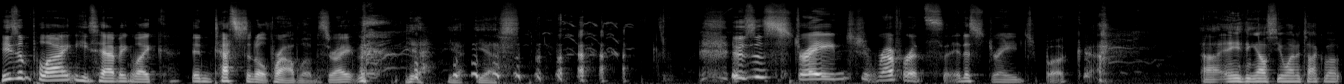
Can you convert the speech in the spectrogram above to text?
he's implying he's having like intestinal problems, right? yeah, yeah, yes. it was a strange reference in a strange book. Uh, anything else you want to talk about?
